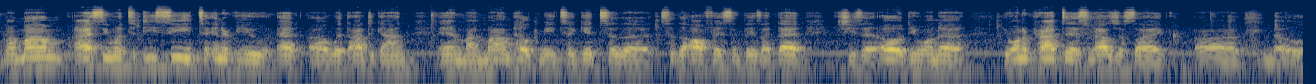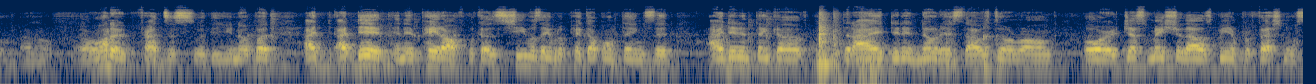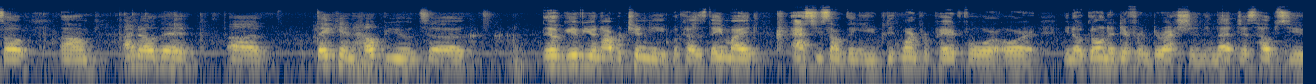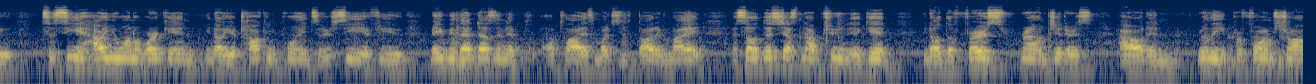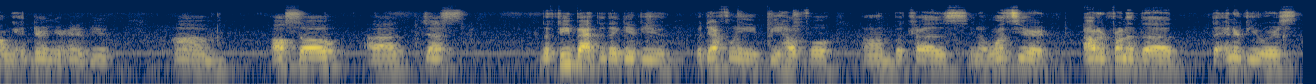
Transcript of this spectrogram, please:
my mom, I actually went to DC to interview at uh, with Octagon, and my mom helped me to get to the to the office and things like that. And she said, "Oh, do you wanna do you wanna practice?" And I was just like, uh, "No, I don't." I don't want to practice with you, you know, but I, I did, and it paid off because she was able to pick up on things that I didn't think of, that I didn't notice that I was doing wrong, or just make sure that I was being professional. So um, I know that uh, they can help you to they'll give you an opportunity because they might ask you something you weren't prepared for or you know go in a different direction and that just helps you to see how you want to work in you know your talking points or see if you maybe that doesn't apply as much as you thought it might. And so this is just an opportunity to get you know the first round jitters out and really perform strong during your interview. Um, also uh, just the feedback that they give you would definitely be helpful um, because you know once you're out in front of the the interviewers,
